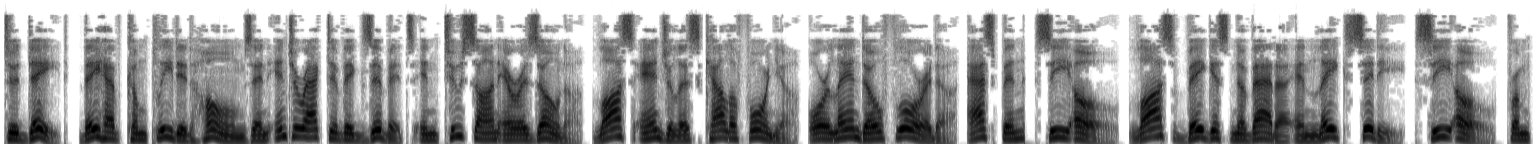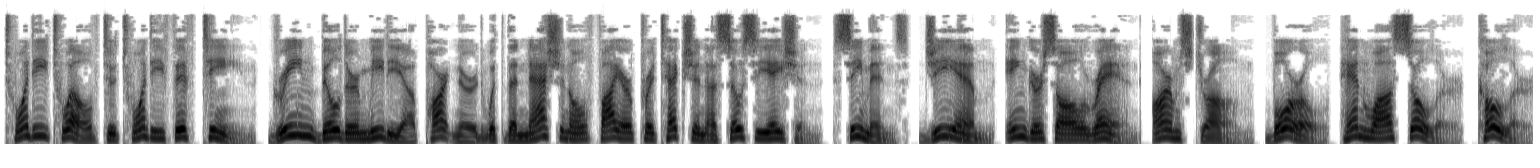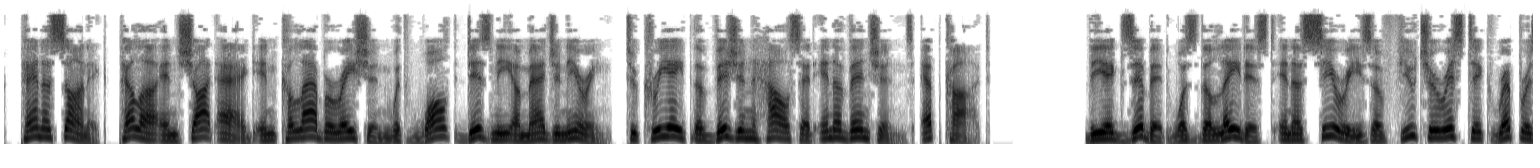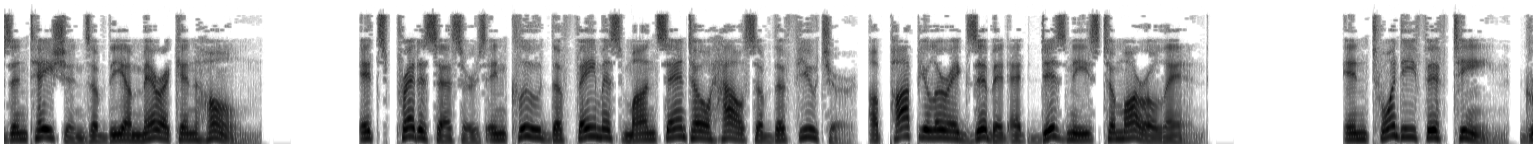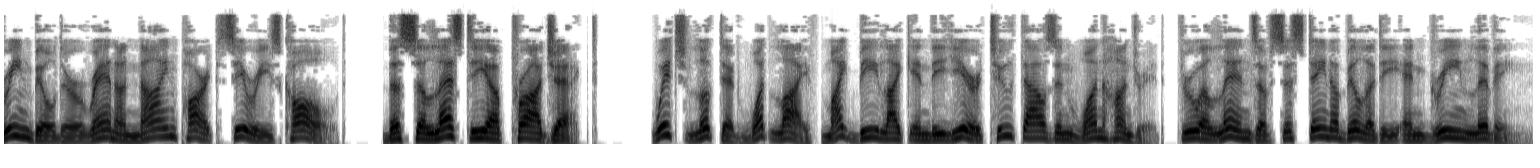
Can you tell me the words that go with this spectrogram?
To date, they have completed homes and interactive exhibits in Tucson, Arizona, Los Angeles, California, Orlando, Florida, Aspen, CO, Las Vegas, Nevada and Lake City, CO. From 2012 to 2015, Green Builder Media partnered with the National Fire Protection Association, Siemens, GM, Ingersoll Rand, Armstrong, Boral, Hanwha Solar, Kohler, Panasonic, Pella and Schott AG in collaboration with Walt Disney Imagineering, to create the Vision House at Innoventions Epcot. The exhibit was the latest in a series of futuristic representations of the American home. Its predecessors include the famous Monsanto House of the Future, a popular exhibit at Disney's Tomorrowland. In 2015, Greenbuilder ran a nine-part series called, The Celestia Project, which looked at what life might be like in the year 2100, through a lens of sustainability and green living.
